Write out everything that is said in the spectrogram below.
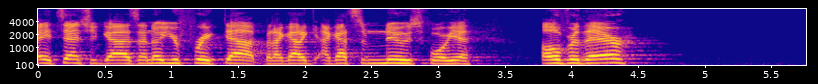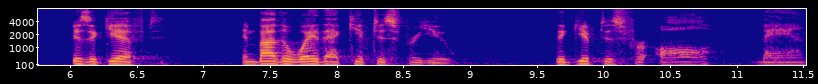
pay attention, guys. I know you're freaked out, but I got, I got some news for you. Over there is a gift. And by the way, that gift is for you. The gift is for all mankind.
